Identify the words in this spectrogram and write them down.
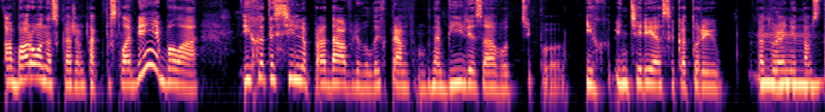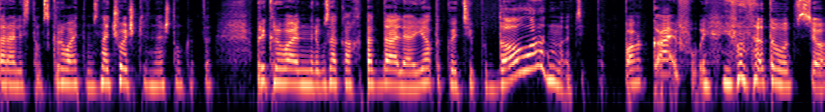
оборона, скажем так, послабее была, их это сильно продавливало, их прям там гнобили за вот, типа, их интересы, которые которые mm-hmm. они там старались там скрывать, там значочки, знаешь, там как-то прикрывали на рюкзаках и так далее. А я такая, типа, да ладно, типа, по кайфу. И вот это вот все.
